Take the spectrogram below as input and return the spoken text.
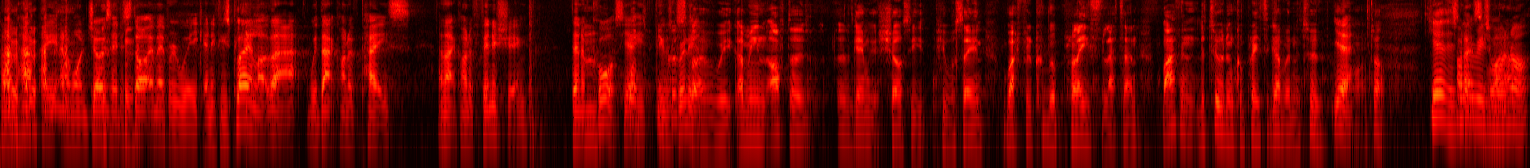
I'm happy, and I want Jose to start him every week. And if he's playing like that, with that kind of pace and that kind of finishing, then of mm. course, yeah, Well, he, he he was could brilliant. start every week. I mean, after the game against Chelsea, people saying Rashford could replace Zlatan, but I think the two of them could play together in the two. Yeah. on top. yeah, there's I no reason why why not. not.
